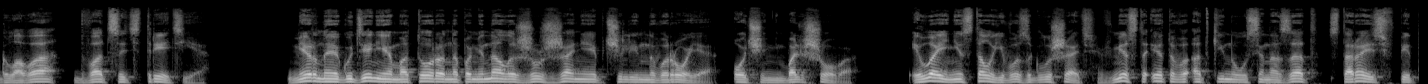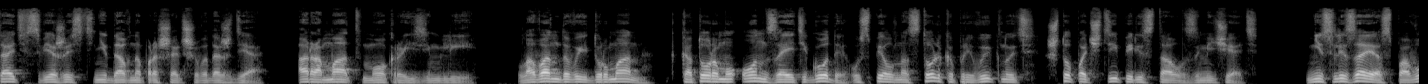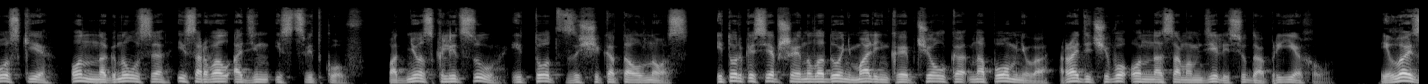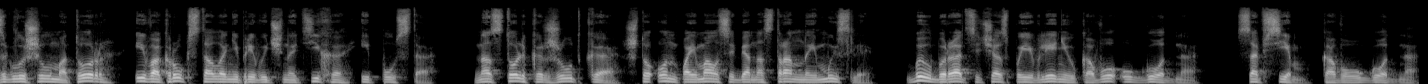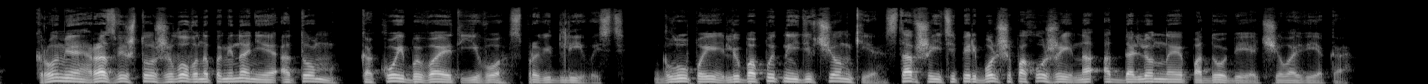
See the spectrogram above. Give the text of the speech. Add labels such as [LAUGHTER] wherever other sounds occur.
Глава 23. Мерное гудение мотора напоминало жужжание пчелиного роя, очень большого. Илай не стал его заглушать, вместо этого откинулся назад, стараясь впитать свежесть недавно прошедшего дождя, аромат мокрой земли. Лавандовый дурман, к которому он за эти годы успел настолько привыкнуть, что почти перестал замечать. Не слезая с повозки, он нагнулся и сорвал один из цветков. Поднес к лицу, и тот защекотал нос. И только севшая на ладонь маленькая пчелка напомнила, ради чего он на самом деле сюда приехал. Илай заглушил мотор, и вокруг стало непривычно тихо и пусто. Настолько жутко, что он поймал себя на странные мысли. Был бы рад сейчас появлению кого угодно. Совсем кого угодно. Кроме разве что живого напоминания о том, какой бывает его справедливость. Глупые, любопытные девчонки, ставшие теперь больше похожей на отдаленное подобие человека.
